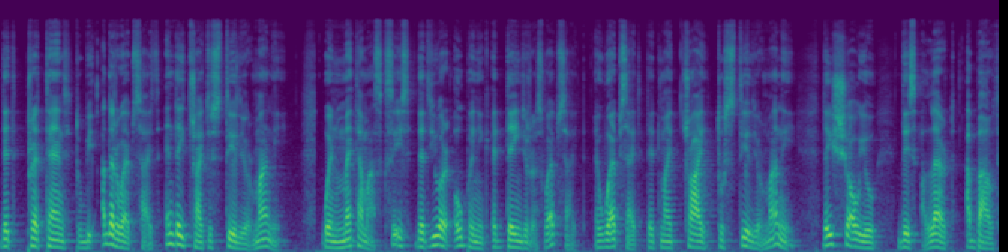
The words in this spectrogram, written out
that pretend to be other websites and they try to steal your money. When MetaMask sees that you are opening a dangerous website, a website that might try to steal your money, they show you this alert about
